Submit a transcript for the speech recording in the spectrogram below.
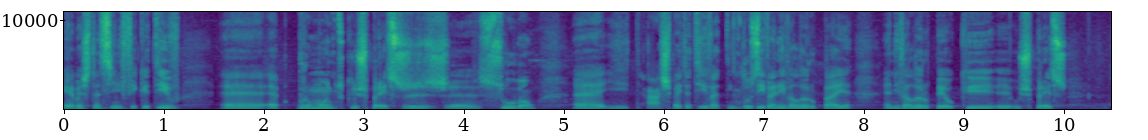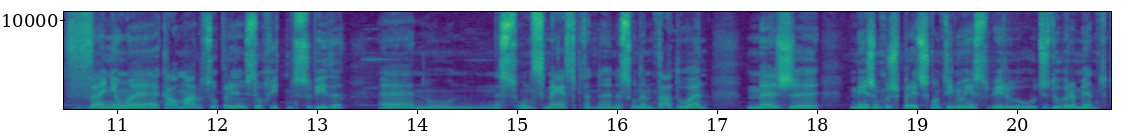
é bastante significativo. Uh, é por muito que os preços uh, subam uh, e há expectativa, inclusive a nível europeia, a nível europeu, que os preços venham a acalmar o seu, o seu ritmo de subida uh, no, no segundo semestre, portanto na, na, segunda metade do ano, mas uh, mesmo que os preços continuem a subir, o, o desdobramento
